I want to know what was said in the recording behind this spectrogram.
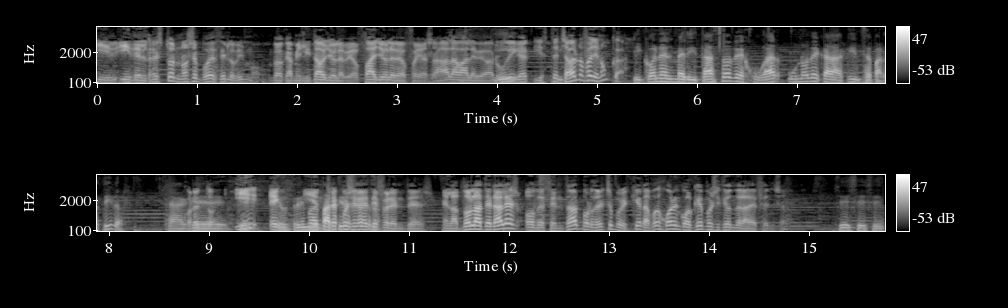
Y, y del resto no se puede decir lo mismo. Porque a Militao yo le veo fallo, le veo fallos a Álava, le veo a Y- Rudiger, y este chaval no falla nunca. Y con el meritazo de jugar uno de cada 15 partidos. O sea, Correcto. que- y que- en, y tres es posiciones diferentes. En las dos laterales o de central, por derecha o por izquierda. Puede jugar en cualquier posición de la defensa. Sí, sí, sí.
